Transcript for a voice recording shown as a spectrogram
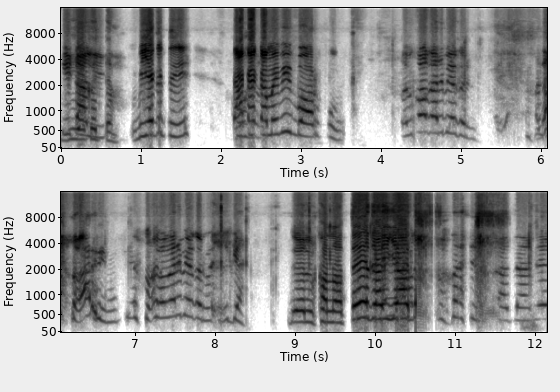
বিয়ে করতাম। বিয়ে করতে? টাকা কামাবি? ভরপুর। আমি কগারে বিয়ে করবি? কগারে বিয়ে করবি? জেলখানাতে যাইয়া সাজানে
